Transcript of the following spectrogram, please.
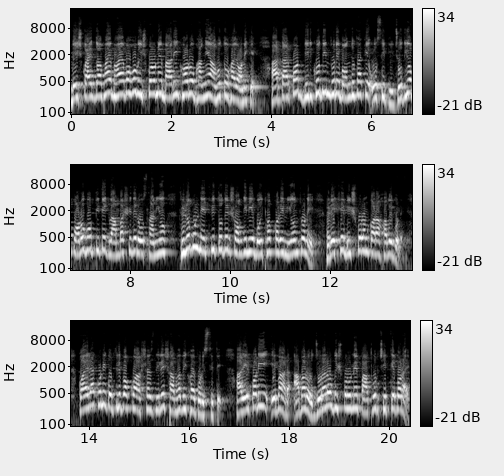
বেশ কয়েক দফায় ভয়াবহ বিস্ফোরণে বাড়ি ঘরও ভাঙে আহত হয় অনেকে। আর তারপর দীর্ঘদিন ধরে বন্ধ থাকে ওসিপি যদিও পরবর্তীতে গ্রামবাসীদের ও স্থানীয় তৃণমূল নেতৃত্বদের সঙ্গে নিয়ে বৈঠক করে নিয়ন্ত্রণে রেখে বিস্ফোরণ করা হবে বলে। কয়লা খনি কর্তৃপক্ষ আশ্বাস দিলে স্বাভাবিক হয় পরিস্থিতি। আর এরপরই এবার আবারও জোরালো বিস্ফোরণে পাথর ছিটকে পড়ায়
